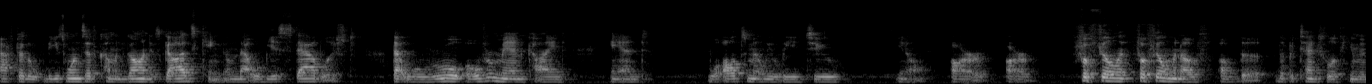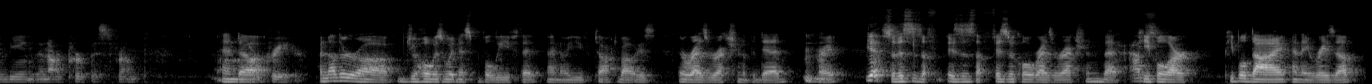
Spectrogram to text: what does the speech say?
after the, these ones have come and gone, is God's kingdom that will be established, that will rule over mankind, and will ultimately lead to, you know, our our fulfillment fulfillment of of the the potential of human beings and our purpose from And, our uh, Creator. Another uh, Jehovah's Witness belief that I know you've talked about is the resurrection of the dead, Mhm. right? Yes. So this is a is this a physical resurrection that Abs- people are people die and they raise up?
